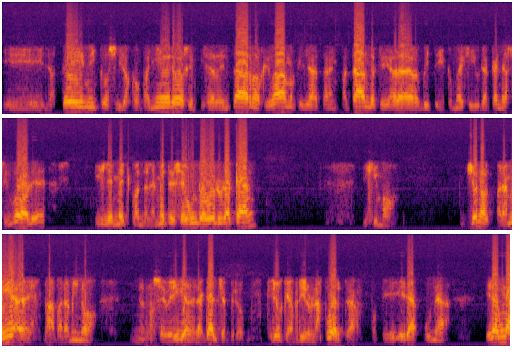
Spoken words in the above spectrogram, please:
eh, los técnicos y los compañeros empiezan a alentarnos que vamos, que ya están empatando, que ahora, viste, como es que Huracán le hacen goles, y le met, cuando le mete el segundo gol Huracán, dijimos, yo no, para mí, eh, para mí no, no, no se veía de la cancha, pero creo que abrieron las puertas, porque era una era una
